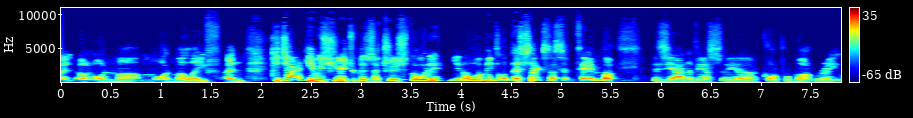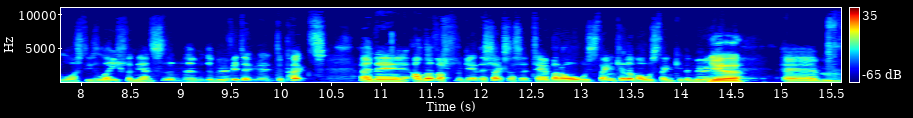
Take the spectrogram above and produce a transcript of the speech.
uh, on my on my life. And Kajaki was huge because it's a true story. You know, I mean, the sixth of September is the anniversary of Corporal Mark Wright lost his life in the incident the, the movie de- depicts. And uh, I'll never forget the sixth of September. I always think of them. I always think of the movie. Yeah. Um,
